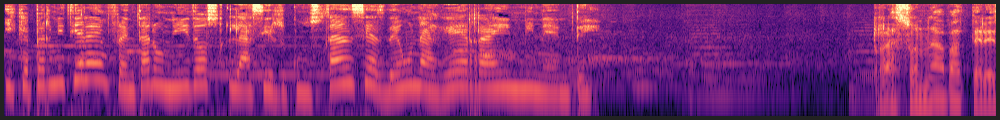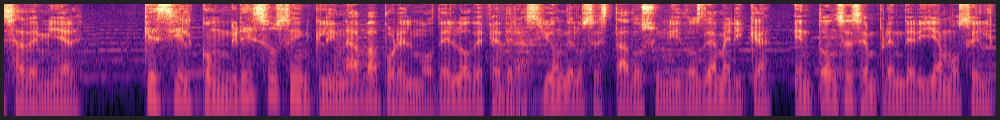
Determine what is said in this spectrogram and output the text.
y que permitiera enfrentar unidos las circunstancias de una guerra inminente. Razonaba Teresa de Mier que si el Congreso se inclinaba por el modelo de federación de los Estados Unidos de América, entonces emprenderíamos el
